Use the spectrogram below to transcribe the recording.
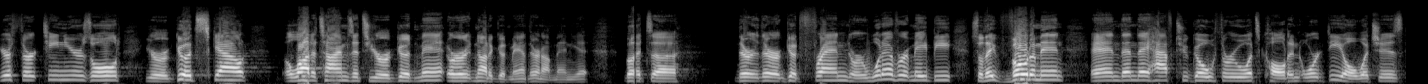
you're 13 years old. You're a good scout. A lot of times it's you're a good man, or not a good man. They're not men yet. But uh, they're, they're a good friend or whatever it may be. So they vote them in, and then they have to go through what's called an ordeal, which is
